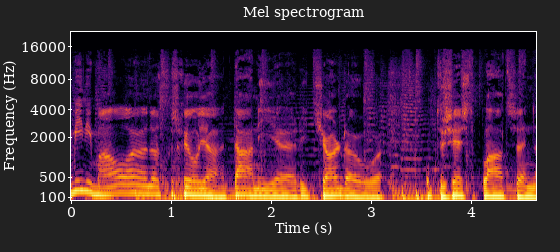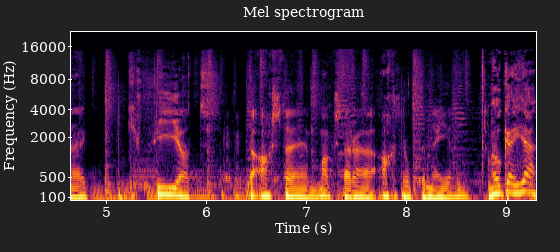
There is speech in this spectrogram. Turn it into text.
minimaal, dat verschil, ja. Dani Ricciardo op de zesde plaats en Fiat de achtste en Max daar uh, achter op de negen. Oké, ja.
